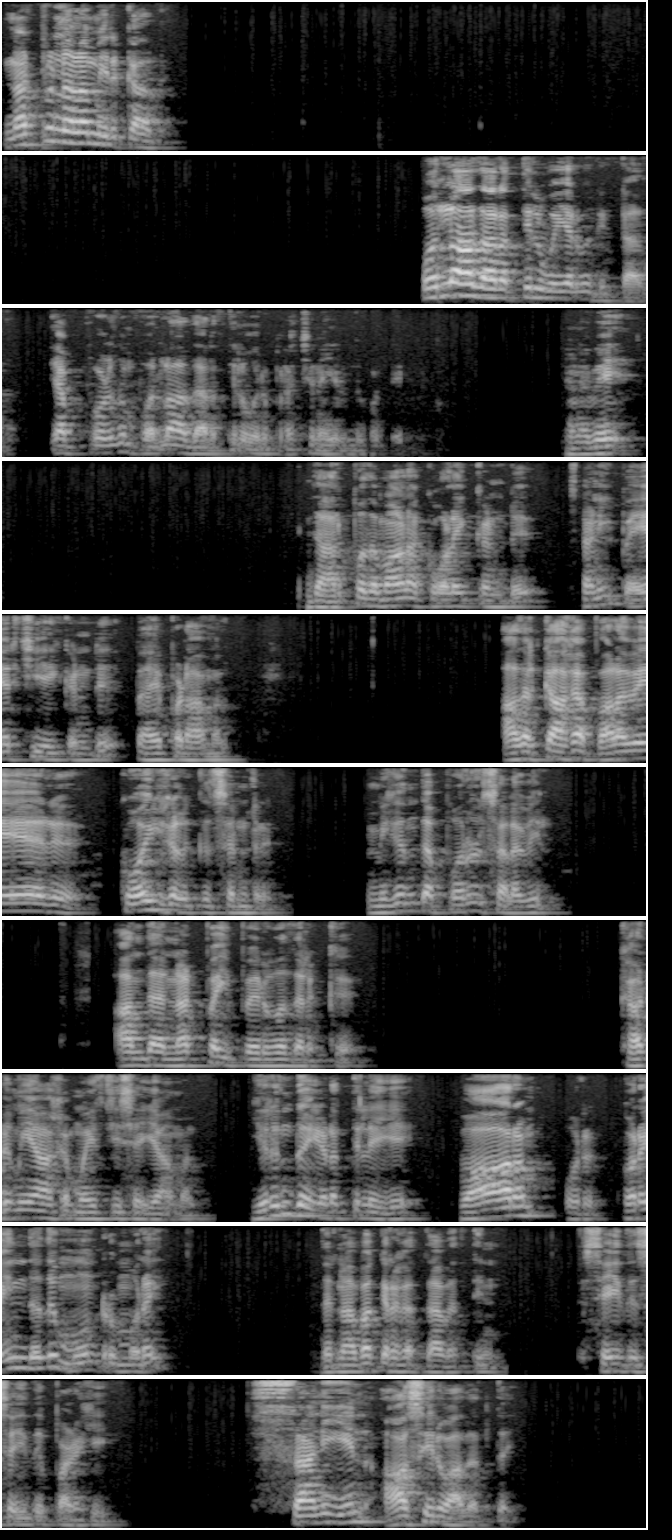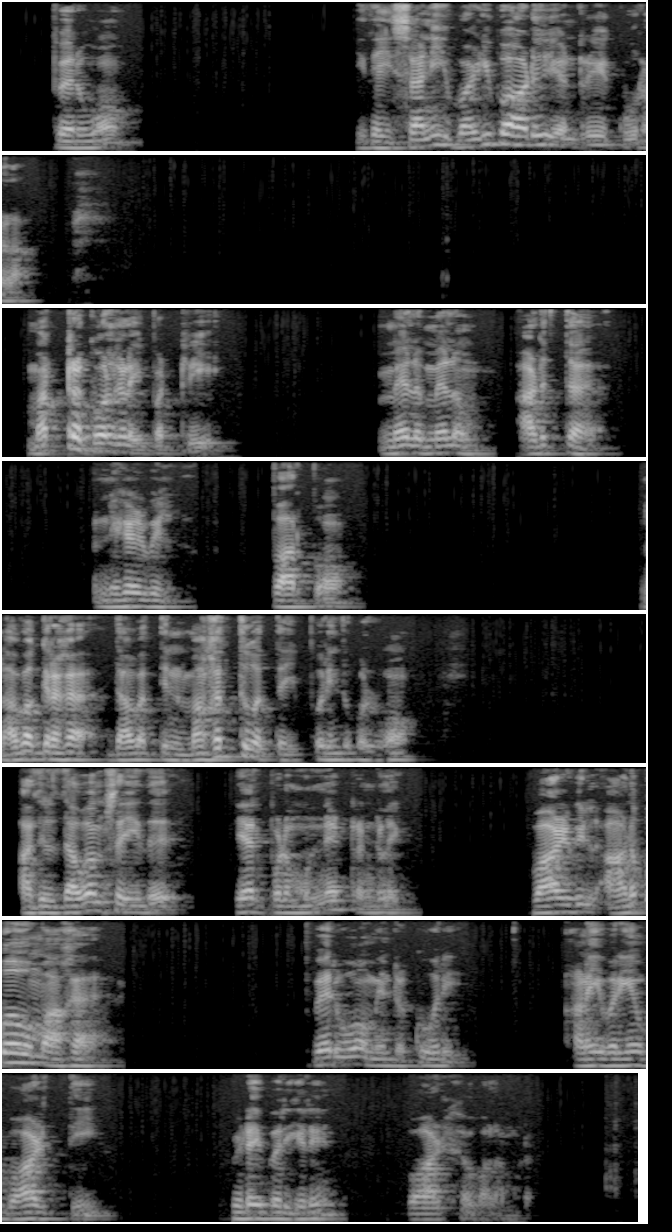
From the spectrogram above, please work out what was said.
நட்பு நலம் இருக்காது. பொருளாதாரத்தில் உயர்வு கிட்டாது. எப்பொழுதும் பொருளாதாரத்தில் ஒரு பிரச்சனை இருந்து கொண்டே இருக்கும். எனவே இந்த அற்புதமான கோளை கண்டு சனி பெயர்ச்சியை கண்டு பயப்படாமல் அதற்காக பலவேறு கோயில்களுக்கு சென்று மிகுந்த பொருள் செலவில் அந்த நட்பை பெறுவதற்கு கடுமையாக முயற்சி செய்யாமல் இருந்த இடத்திலேயே வாரம் ஒரு குறைந்தது மூன்று முறை இந்த நவகிரக தவத்தின் செய்து செய்து பழகி சனியின் ஆசீர்வாதத்தை பெறுவோம். இதை சனி வழிபாடு என்றே கூறலாம். மற்ற கோள்களை பற்றி மேலும் மேலும் அடுத்த நிகழ்வில் பார்ப்போம். நவகிரக தவத்தின் மகத்துவத்தை புரிந்து கொள்வோம். அதில் தவம் செய்து ஏற்படும் முன்னேற்றங்களை வாழ்வில் அனுபவமாக பெறுவோம் என்று கூறி அனைவரையும் வாழ்த்தி விடைபெறுகிறேன். வாழ்க வளமுடன்.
